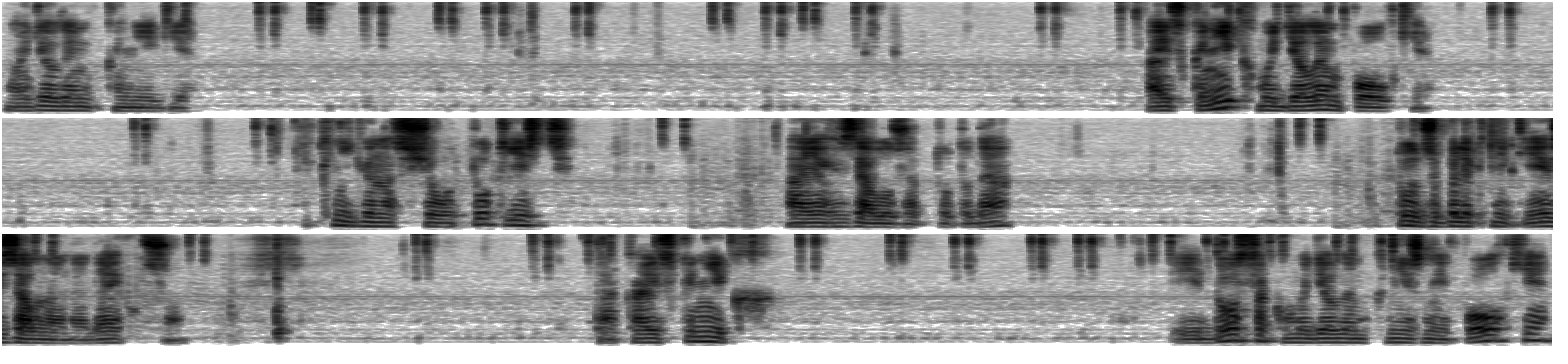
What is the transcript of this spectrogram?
мы делаем книги. А из книг мы делаем полки. Книги у нас еще вот тут есть. А, я их взял уже оттуда, да? Тут же были книги. Я взял, наверное, да, их уже. Так, а из книг и досок мы делаем книжные полки.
